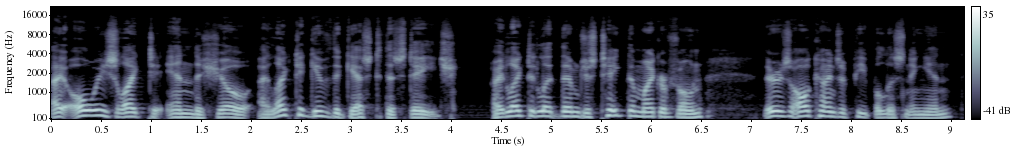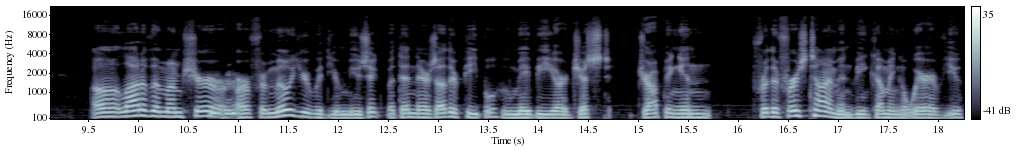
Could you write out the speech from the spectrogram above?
I always like to end the show. I like to give the guest the stage. I'd like to let them just take the microphone. There's all kinds of people listening in. a lot of them, I'm sure, mm-hmm. are familiar with your music, but then there's other people who maybe are just dropping in for the first time and becoming aware of you.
